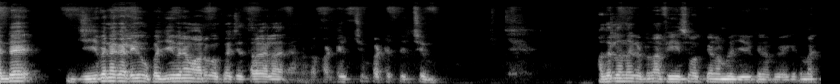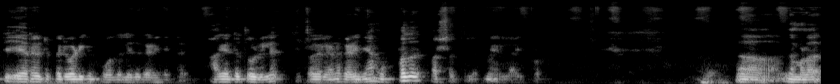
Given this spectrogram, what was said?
എന്റെ ജീവനകലയും ഉപജീവന മാർഗമൊക്കെ ചിത്രകല തന്നെയാണ്. പഠിച്ചും പഠിപ്പിച്ചും അതിൽ നിന്ന് കിട്ടുന്ന ഫീസും ഒക്കെയാണ് നമ്മൾ ജീവിക്കാൻ ഉപയോഗിക്കുന്നത് മറ്റ് ഏറെ ഒരു പരിപാടിക്കും പോകുന്നില്ല. ഇത് കഴിഞ്ഞിട്ട് ആകെ എന്റെ തൊഴിൽ ചിത്രകലയാണ്. കഴിഞ്ഞ മുപ്പത് വർഷത്തിൽ മേളിലായി ഇപ്പോൾ. നമ്മൾ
